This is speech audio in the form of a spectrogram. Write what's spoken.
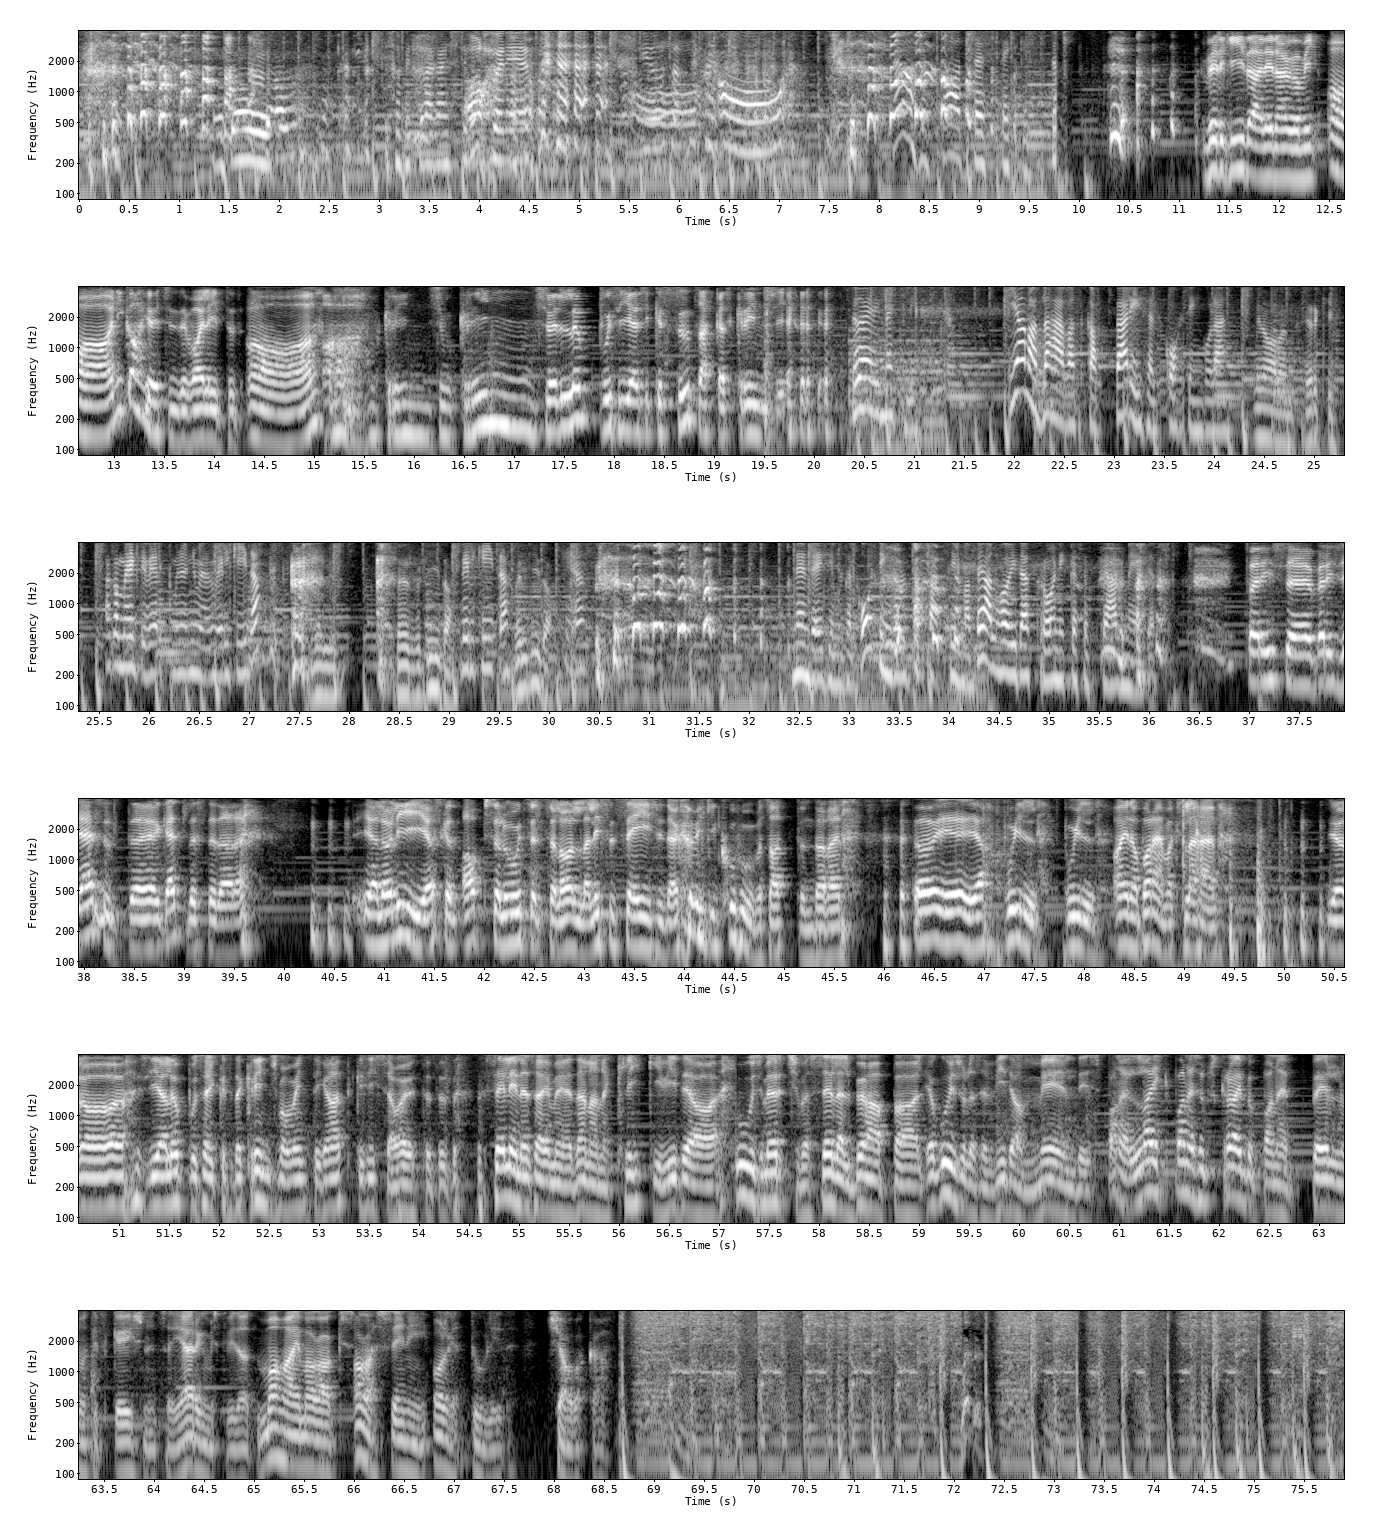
Te sobite väga hästi kokku, nii et tänases saates tekkis Vergida oli nagu mingi, aa, nii kahju, et sind ei valitud, aa, aa, mu cringe, mu cringe, veel lõppu siia siuke sutsakas cringe'i. tõeline klikk. ja nad lähevad ka päriselt kohtingule. mina olen Erki. väga meeldiv Erk, minu nimi on Velgida. Vergiida. Velgida, Vergiida. jah. Nende esimesel kohtingul saab silma peal hoida Kroonika sotsiaalmeedias. päris, päris järsult äh, kätles teda. ja Loli ei osanud absoluutselt seal olla, lihtsalt seisin, aga mingi kuhu ma sattunud olen. oi ei jah, pull, pull, aina paremaks läheb. ja no siia lõppu sai ikka seda cringe momenti ka natuke sisse vajutatud. selline sai meie tänane kliki video. uus merch juba sellel pühapäeval ja kui sulle see video meeldis, pane like, pane subscribe ja pane bell notification, et sa järgmist videot maha ei magaks. aga seni olge tublid. tšau, pakaa.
